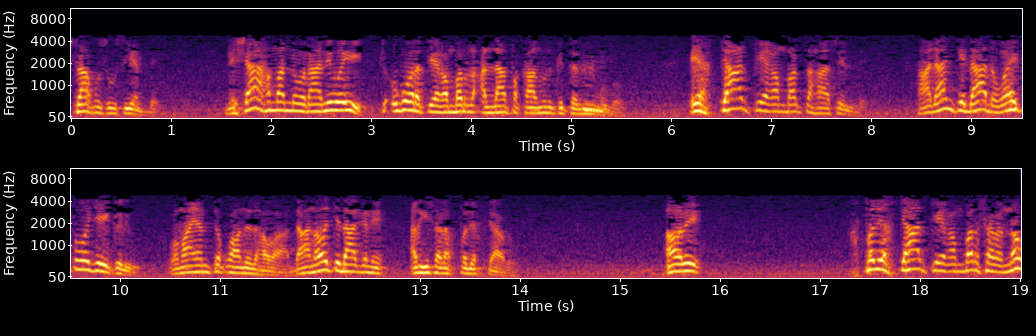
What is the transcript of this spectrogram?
ستا خصوصیت دی نشا احمد نورانی وای چې وګوره پیغمبر الله په قانون کې ترمیم وکړو اختیار پیغمبر ته حاصل دی حالان کې دا د وای په وجه کړو وما ينتقو عن الهوى دا نو چې دا غنه اږي سره خپل اختیار اره خپل اختیار پیغمبر سره نو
